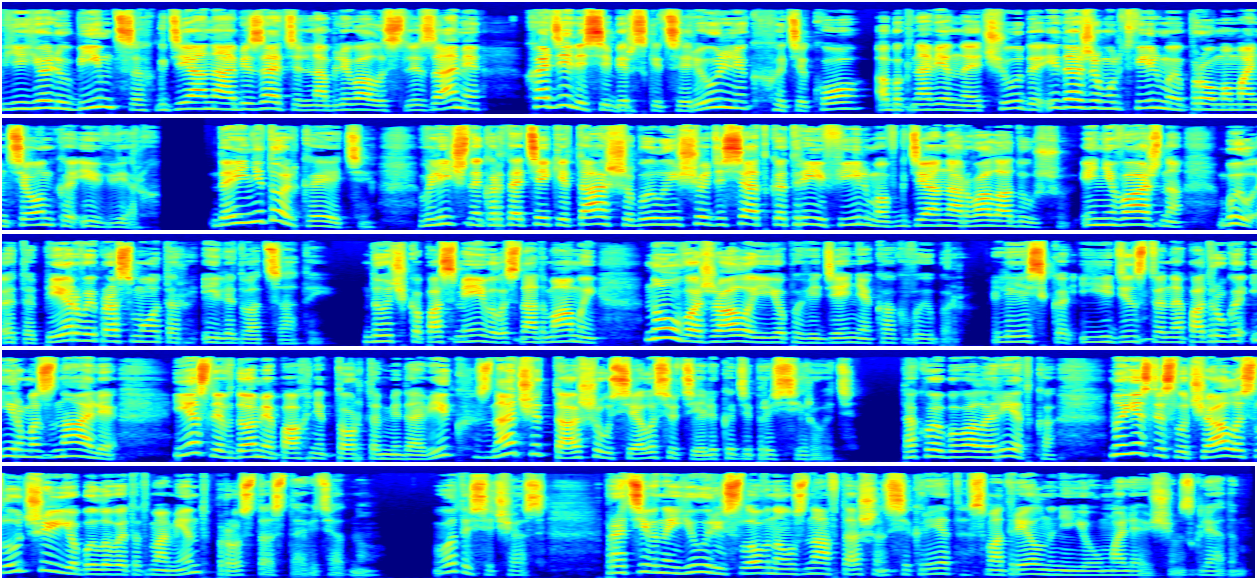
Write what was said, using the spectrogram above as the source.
В ее любимцах, где она обязательно обливалась слезами, ходили «Сибирский цирюльник», «Хатико», «Обыкновенное чудо» и даже мультфильмы про мамонтенка и вверх. Да и не только эти. В личной картотеке Таши было еще десятка три фильмов, где она рвала душу. И неважно, был это первый просмотр или двадцатый. Дочка посмеивалась над мамой, но уважала ее поведение как выбор. Леська и единственная подруга Ирма знали – если в доме пахнет тортом медовик, значит, Таша уселась у телека депрессировать. Такое бывало редко, но если случалось, лучше ее было в этот момент просто оставить одну. Вот и сейчас. Противный Юрий, словно узнав Ташин секрет, смотрел на нее умоляющим взглядом.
